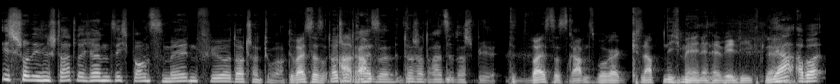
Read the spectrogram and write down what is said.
ist schon in den Startlöchern, sich bei uns zu melden für Deutschlandtour. Du weißt, dass Deutschlandreise, Deutschlandreise, das Spiel. Du weißt, dass Ravensburger knapp nicht mehr in NRW liegt, ne? Ja, aber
